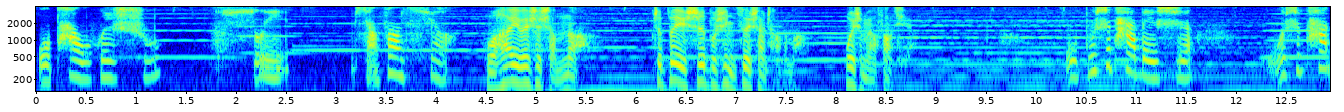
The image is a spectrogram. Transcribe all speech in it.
我怕我会输，所以想放弃了。我还以为是什么呢？这背诗不是你最擅长的吗？为什么要放弃？我不是怕背诗，我是怕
